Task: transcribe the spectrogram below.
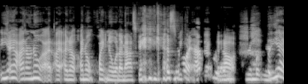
yeah, I don't know. I, I don't I don't quite know what I'm asking. I guess no, we can that out. But yeah,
